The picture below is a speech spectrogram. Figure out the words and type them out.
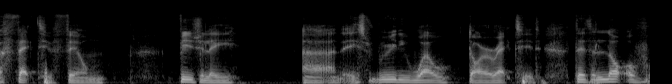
effective film, visually, uh, and it's really well directed. There's a lot of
